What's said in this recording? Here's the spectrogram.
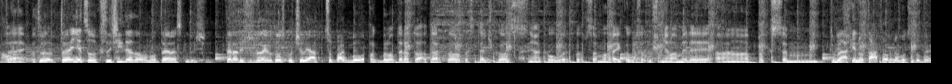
ale jako to, To, to je něco, slyšíte to? No to je neskutečné. Teda když jsme tak do toho skočili, a co pak bylo? Pak bylo teda to Atarko STčko s nějakou jako samohrajkou, co už měla MIDI a pak jsem... To byl nějaký notátor, nebo co to bylo?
